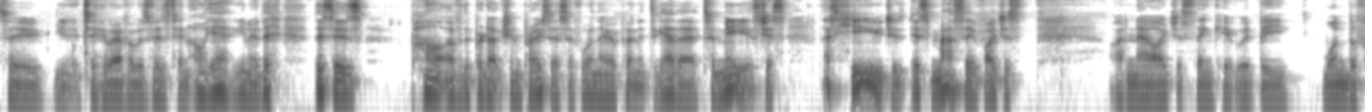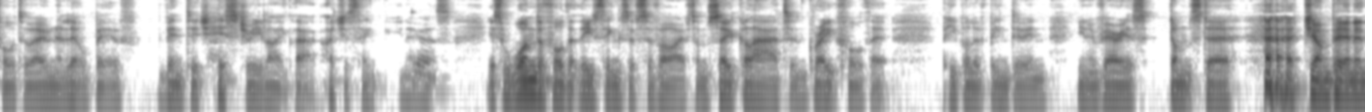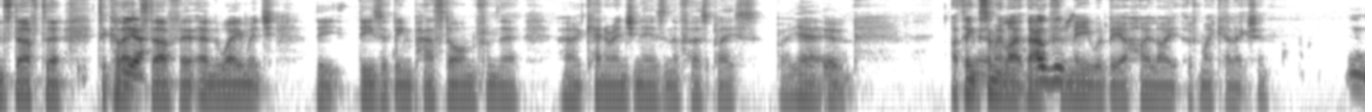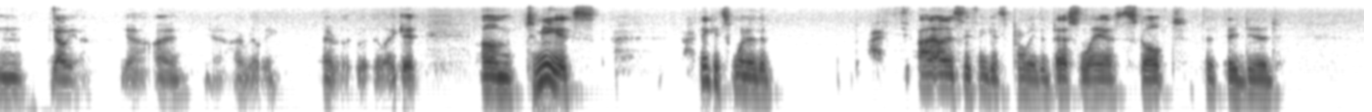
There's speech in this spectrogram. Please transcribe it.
to you know to whoever was visiting, oh yeah, you know, this this is part of the production process of when they were putting it together. To me, it's just that's huge. It's, it's massive. I just I don't know. I just think it would be wonderful to own a little bit of vintage history like that. I just think you know Yeah. it's it's wonderful that these things have survived. I'm so glad and grateful that people have been doing you know various dumpster jump in and stuff to to collect Yeah. stuff and the way in which the these have been passed on from the uh, Kenner engineers in the first place. But yeah, it would- I think Yeah. something like that Oh, for me would be a highlight of my collection. hmm Oh yeah, yeah. I yeah, I really, I really, really like it. Um, to me, it's, I think it's one of the, I, I honestly think it's probably the best Leia sculpt that they did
